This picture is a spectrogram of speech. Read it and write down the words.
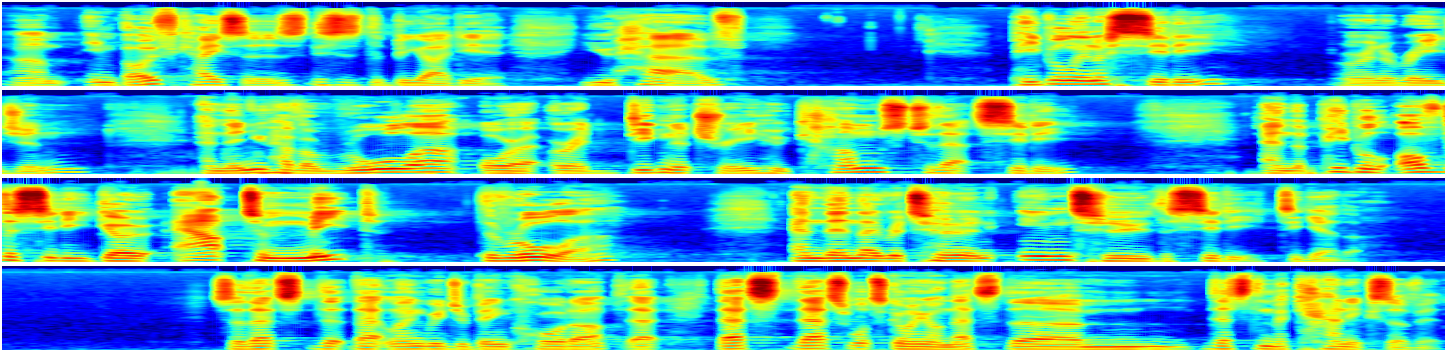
Um, in both cases, this is the big idea. You have people in a city or in a region, and then you have a ruler or a, or a dignitary who comes to that city, and the people of the city go out to meet the ruler, and then they return into the city together. So that's that, that language of being caught up. That, that's, that's what's going on. That's the, that's the mechanics of it.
